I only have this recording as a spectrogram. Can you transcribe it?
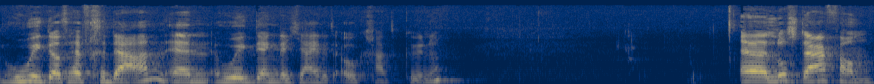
hoe ik dat heb gedaan en hoe ik denk dat jij dat ook gaat kunnen. Uh, los daarvan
